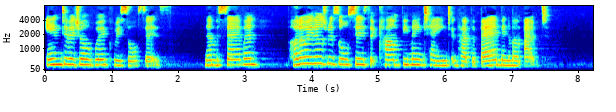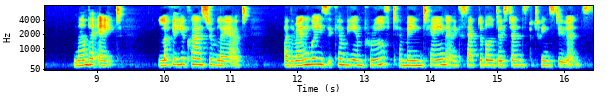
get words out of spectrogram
individual work resources. Number seven, put away those resources that can't be maintained and have the bare minimum out. Number eight, look at your classroom layout. Are there any ways it can be improved to maintain an acceptable distance between students?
